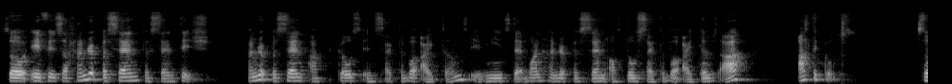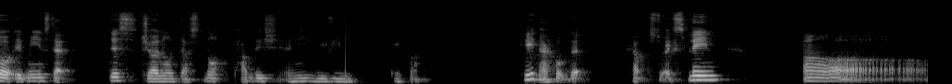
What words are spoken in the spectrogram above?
So if it's a 100% percentage, 100% articles in citable items, it means that 100% of those citable items are articles. So it means that this journal does not publish any review paper. Okay, I hope that helps to explain. Uh,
